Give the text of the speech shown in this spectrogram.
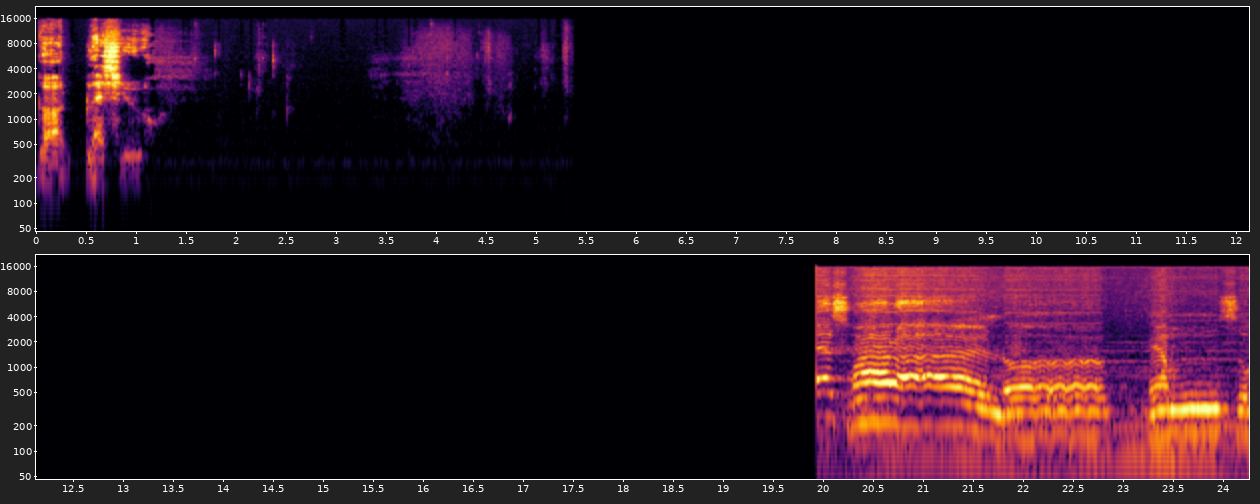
God bless you. that's why I love him so.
